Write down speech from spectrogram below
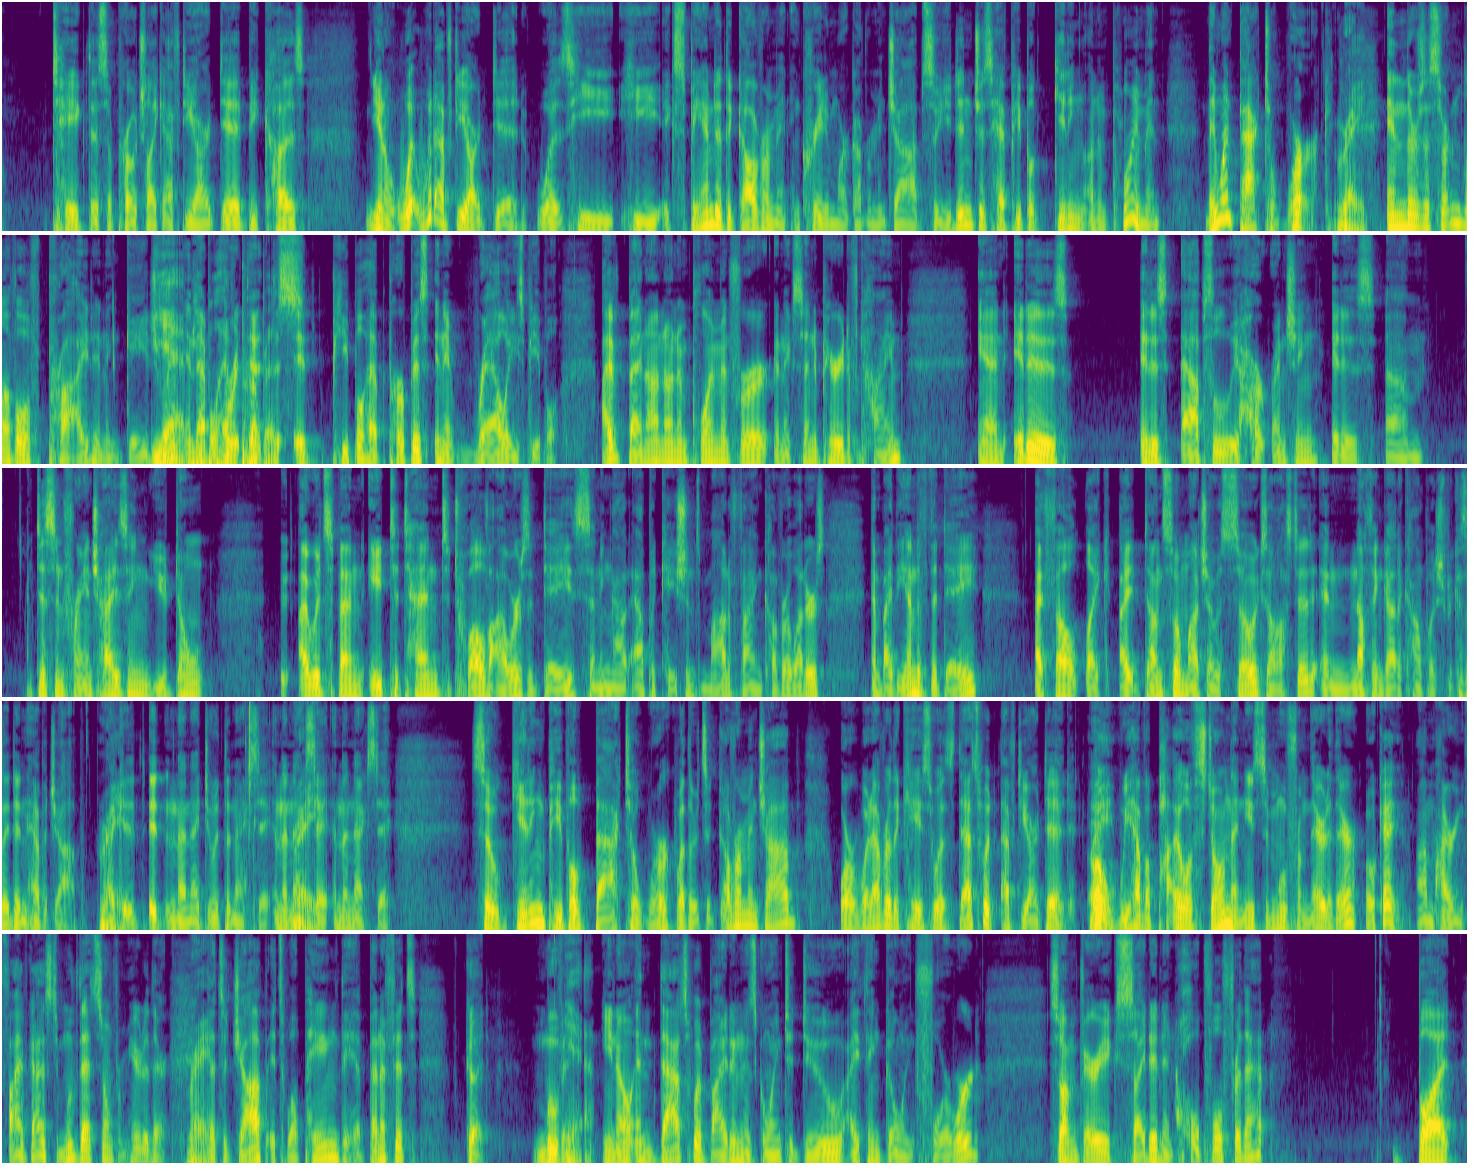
take this approach like FDR did because you know what what FDR did was he he expanded the government and created more government jobs. So you didn't just have people getting unemployment; they went back to work. Right. And there's a certain level of pride and engagement, Yeah, and people that, have that- purpose. it, people have purpose, and it rallies people. I've been on unemployment for an extended period of time, and it is it is absolutely heart wrenching. It is um, disenfranchising. You don't. I would spend eight to ten to twelve hours a day sending out applications, modifying cover letters, and by the end of the day, I felt like I had done so much. I was so exhausted, and nothing got accomplished because I didn't have a job. Right. Like it, it, and then I do it the next day, and the next Right. day, and the next day. So getting people back to work, whether it's a government job or whatever the case was, that's what FDR did. Oh, we have a pile of stone that needs to move from there to there. Okay, I'm hiring five guys to move that stone from here to there. Right. That's a job. It's well paying. They have benefits. Good. Move it. Yeah. You know, and that's what Biden is going to do, I think, going forward. So I'm very excited and hopeful for that. But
